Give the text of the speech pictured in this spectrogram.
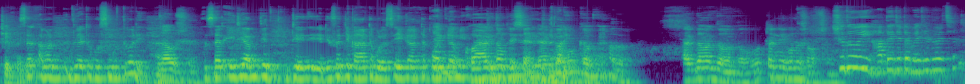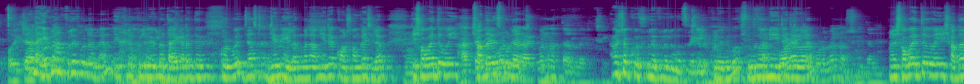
ঠিক আছে। স্যার আমার দু একটা কোশ্চেন করতে পারি? অবশ্যই। স্যার এই যে আমি যে ড্রেসের যে কালারটা পড়েছি এই কালারটা পরে কি আমি একদম একদম একদম একদম একদম। ওটা নিয়ে কোনো সমস্যা নেই। শুধু ওই হাতে যেটা বেঁধে রয়েছে? ওইটা না এগুলো খুলে ফেললাম ম্যাম এগুলো খুলে এগুলো করব। জাস্ট জেনে এলাম মানে আমি এটা সংখ্যা ছিলাম যে সবাই তো ওই সাদা ড্রেস পরে রাখবেন না তাহলে ঠিক। আমি সব খুলে ফুলে নেব স্যার এগুলো খুলে নেব। শুধু আমি এটা অসুবিধা নেই। মানে সবাই তো ওই সাদা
